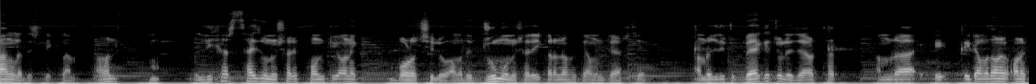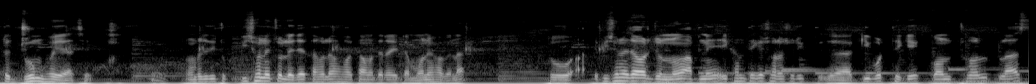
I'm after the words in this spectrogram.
বাংলাদেশ লিখলাম। আমার লেখার সাইজ অনুসারে ফোনটি অনেক বড় ছিল। আমাদের জুম অনুসারে এই কারণে হয়তো এমনটি আসছে। আমরা যদি একটু ব্যাগে চলে যাই, অর্থাৎ আমরা এটা আমাদের অনেকটা জুম হয়ে আছে। আমরা যদি একটু পিছনে চলে যাই, তাহলে হয়তো আমাদের আর এটা মনে হবে না। তো, পিছনে যাওয়ার জন্য আপনি এখান থেকে সরাসরি কিবোর্ড থেকে কন্ট্রোল প্লাস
